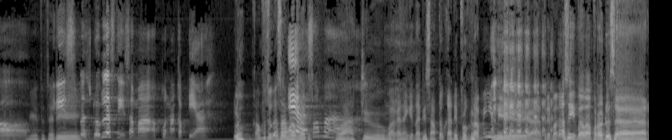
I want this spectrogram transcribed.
Oh. Gitu, Jadi jadi- 11 12 nih sama aku nangkep ya. Loh, kamu juga sama Iya, berarti? sama. Waduh, makanya kita disatukan di program ini ya. Terima kasih Bapak produser.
